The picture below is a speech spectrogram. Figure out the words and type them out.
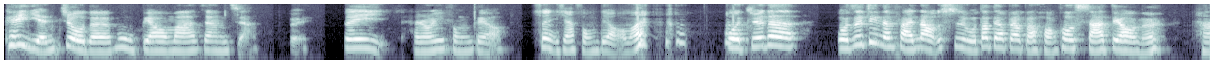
可以研究的目标吗？这样讲，对，所以很容易疯掉。所以你现在疯掉了吗？我觉得我最近的烦恼是我到底要不要把皇后杀掉呢？哈？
